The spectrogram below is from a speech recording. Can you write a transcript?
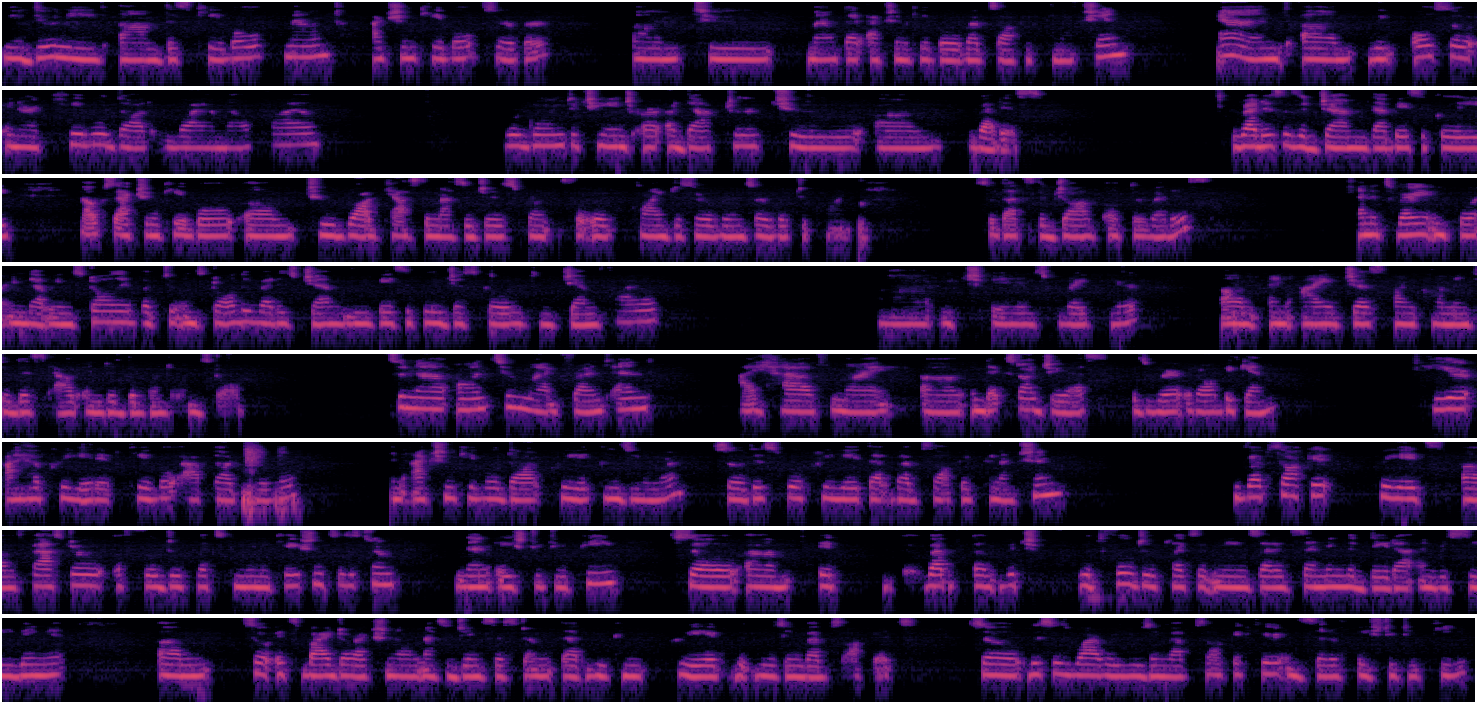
you do need um, this cable mount, action cable server, um, to mount that action cable WebSocket connection. And um, we also, in our cable.yml file, we're going to change our adapter to um, Redis. Redis is a gem that basically helps Action Cable um, to broadcast the messages from client to server and server to client. So that's the job of the Redis. And it's very important that we install it, but to install the Redis gem, we basically just go to the gem file, uh, which is right here um, and I just uncommented this out and did the bundle install. So now on to my front end, I have my uh, index.js is where it all began. Here I have created cable app.cable and action cable.create consumer. So this will create that WebSocket connection. WebSocket creates a faster a full duplex communication system than HTTP. So um, it web uh, which with full duplex it means that it's sending the data and receiving it. Um, so it's bi-directional messaging system that we can create using WebSockets. So this is why we're using WebSocket here instead of HTTP.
